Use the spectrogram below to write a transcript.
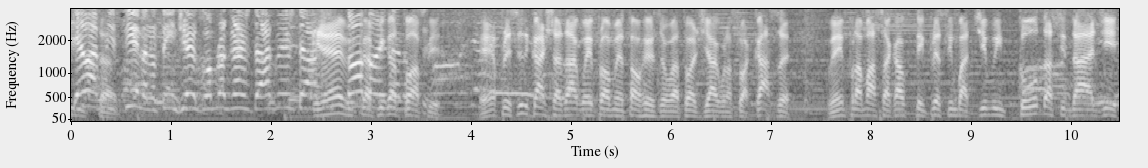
Quer uma Eita. piscina? Não tem dinheiro, compra caixa d'água e d'água. É, fica, fica top. É, precisa de caixa d'água aí para aumentar o reservatório de água na sua casa. Vem para Massacal que tem preço imbatível em toda a cidade.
